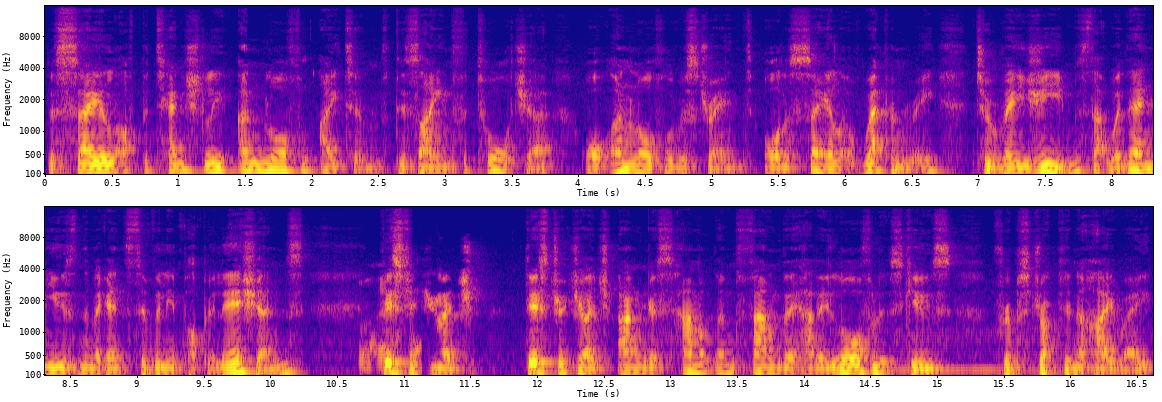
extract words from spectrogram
the sale of potentially unlawful items designed for torture or unlawful restraint, or the sale of weaponry to regimes that were then using them against civilian populations, Right. District Judge District Judge Angus Hamilton found they had a lawful excuse for obstructing a highway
